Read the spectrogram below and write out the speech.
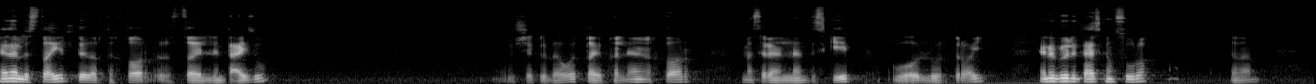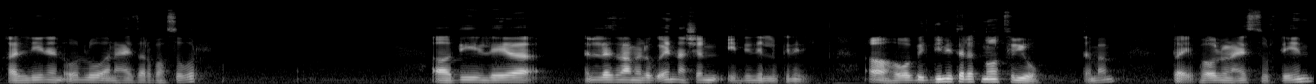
هنا ال style تقدر تختار ال style اللي انت عايزه. بالشكل دوت. طيب خلينا نختار مثلا landscape وأقول له try هنا بيقول انت عايز كام صورة؟ تمام؟ خلينا نقول له أنا عايز أربع صور. آه دي اللي هي لازم أعمل log in عشان يديني الإمكانية دي. آه هو بيديني تلات نقط في اليوم تمام؟ طيب هقول له أنا عايز صورتين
